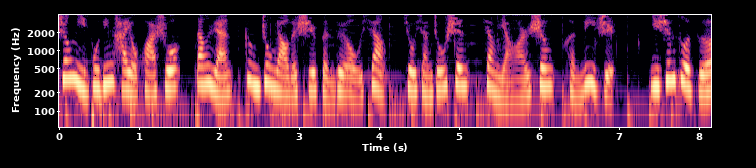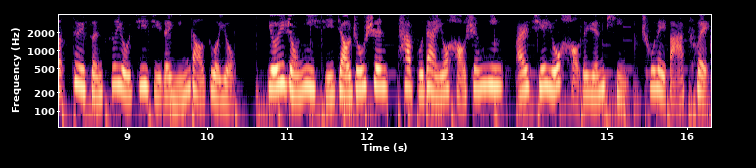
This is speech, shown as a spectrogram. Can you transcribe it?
生米布丁还有话说，当然，更重要的是粉对偶像，就像周深，向阳而生，很励志，以身作则，对粉丝有积极的引导作用。有一种逆袭叫周深，他不但有好声音，而且有好的人品，出类拔萃。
